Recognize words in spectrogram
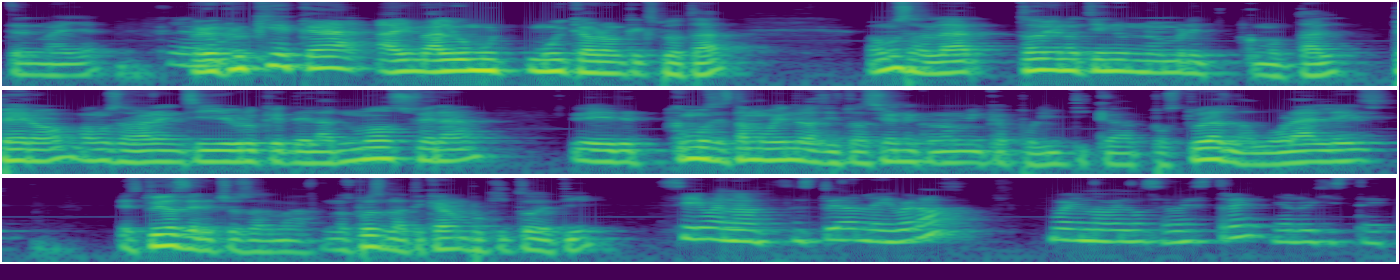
Tren Maya. Claro. Pero creo que acá hay algo muy, muy cabrón que explotar. Vamos a hablar, todavía no tiene un nombre como tal, pero vamos a hablar en sí, yo creo que de la atmósfera, eh, de cómo se está moviendo la situación económica, política, posturas laborales. Estudias Derechos, Alma. ¿Nos puedes platicar un poquito de ti? Sí, bueno, estudio en la Ibero. Voy en noveno semestre, ya lo dijiste,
